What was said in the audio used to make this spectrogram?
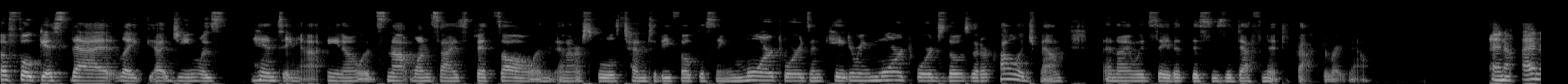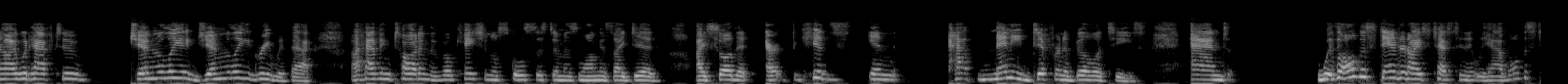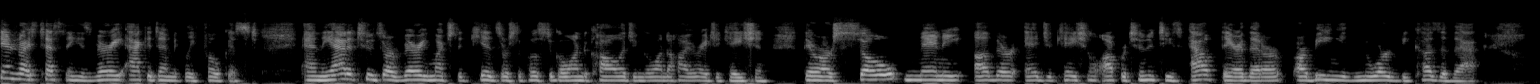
a focus that, like uh, Jean was hinting at, you know, it's not one size fits all, and, and our schools tend to be focusing more towards and catering more towards those that are college bound. And I would say that this is a definite factor right now. And and I would have to generally generally agree with that. Uh, having taught in the vocational school system as long as i did i saw that our, kids in have many different abilities. And with all the standardized testing that we have all the standardized testing is very academically focused. And the attitudes are very much that kids are supposed to go on to college and go on to higher education. There are so many other educational opportunities out there that are are being ignored because of that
